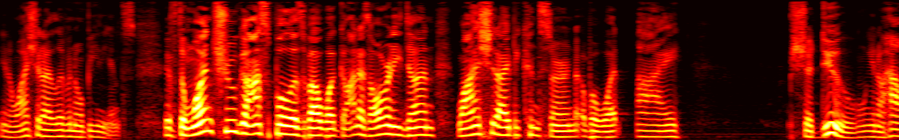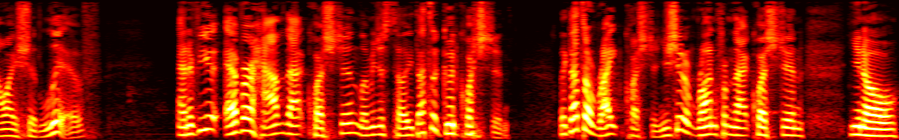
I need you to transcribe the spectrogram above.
You know, why should I live in obedience? If the one true gospel is about what God has already done, why should I be concerned about what I should do, you know, how I should live? And if you ever have that question, let me just tell you, that's a good question. Like, that's a right question. You shouldn't run from that question, you know,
